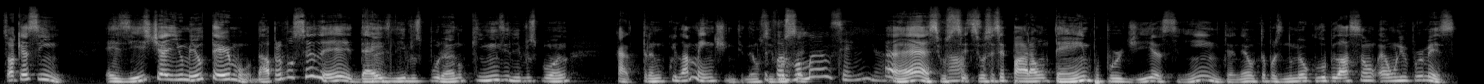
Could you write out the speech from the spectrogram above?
Só que, assim, existe aí o meio termo. Dá pra você ler 10 livros por ano, 15 livros por ano, cara, tranquilamente, entendeu? Se, for você... romance ainda. É, se você, Nossa. se você separar um tempo por dia, assim, entendeu? Então, por exemplo, no meu clube lá são, é um livro por mês.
